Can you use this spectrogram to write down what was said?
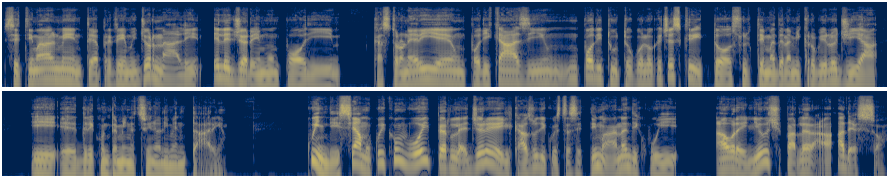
settimanalmente apriremo i giornali e leggeremo un po' di castronerie, un po' di casi, un po' di tutto quello che c'è scritto sul tema della microbiologia e eh, delle contaminazioni alimentari. Quindi siamo qui con voi per leggere il caso di questa settimana di cui Aurelio ci parlerà adesso.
